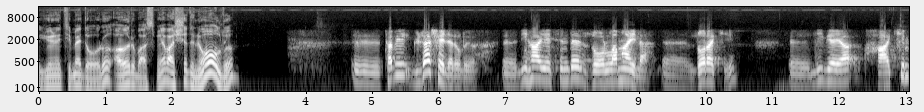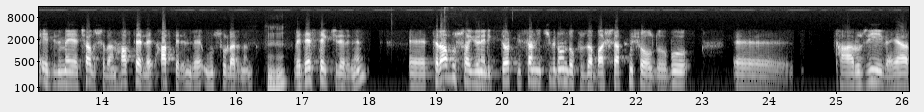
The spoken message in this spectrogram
yönetime doğru ağır basmaya başladı. Ne oldu? Ee, tabii güzel şeyler oluyor. Ee, nihayetinde zorlamayla, e, zoraki e, Libya'ya hakim edilmeye çalışılan Hafter'le, Hafter'in ve unsurlarının Hı hı. ve destekçilerinin e, Trablus'a yönelik 4 Nisan 2019'da başlatmış olduğu bu e, taarruzi veya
